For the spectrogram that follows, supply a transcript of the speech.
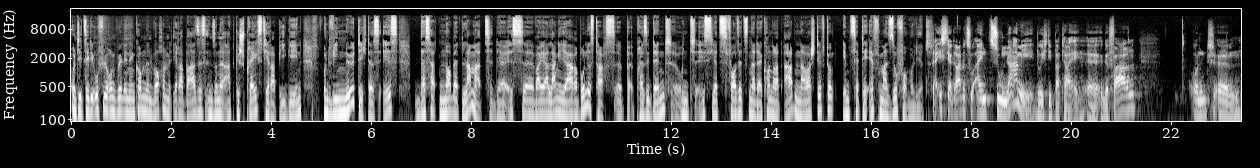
Und die CDU-Führung will in den kommenden Wochen mit ihrer Basis in so eine Art Gesprächstherapie gehen. Und wie nötig das ist, das hat Norbert Lammert, der ist, äh, war ja lange Jahre Bundestagspräsident und ist jetzt Vorsitzender der Konrad-Adenauer-Stiftung im ZDF mal so formuliert. Da ist ja geradezu ein Tsunami durch die Partei äh, gefahren gefahren. Und ähm,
